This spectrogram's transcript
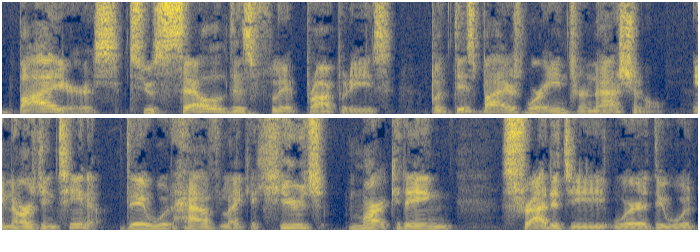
buyers to sell these flip properties, but these buyers were international in Argentina. They would have like a huge marketing strategy where they would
